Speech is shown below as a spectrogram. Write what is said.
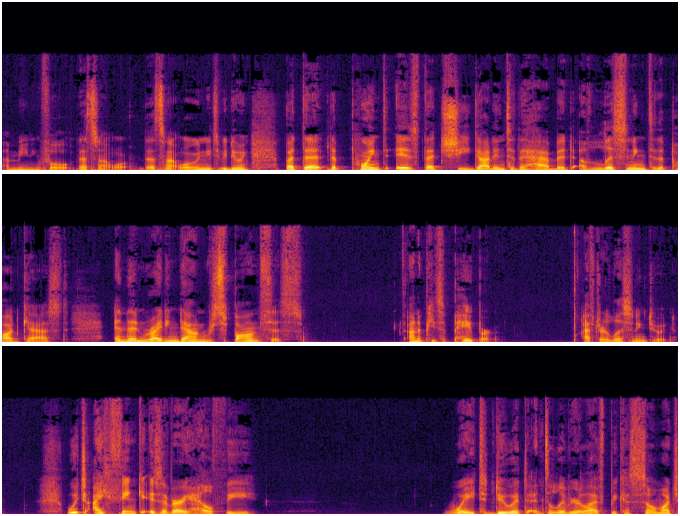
a meaningful. That's not what. That's not what we need to be doing. But the the point is that she got into the habit of listening to the podcast and then writing down responses on a piece of paper after listening to it, which I think is a very healthy way to do it and to live your life because so much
